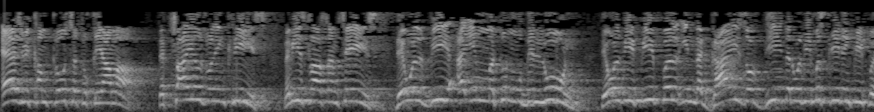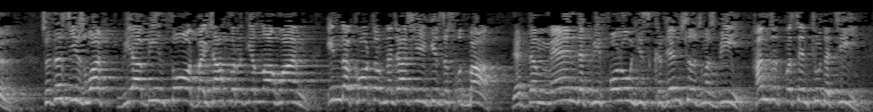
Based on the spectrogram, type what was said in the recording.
As we come closer to Qiyamah, the trials will increase. Nabi Islam says, there will be a'immatun mudillun. There will be people in the guise of deen that will be misleading people. So this is what we are being taught by Jafar radiallahu an. In the court of Najashi he gives this khutbah, that the man that we follow, his credentials must be 100% to the T.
